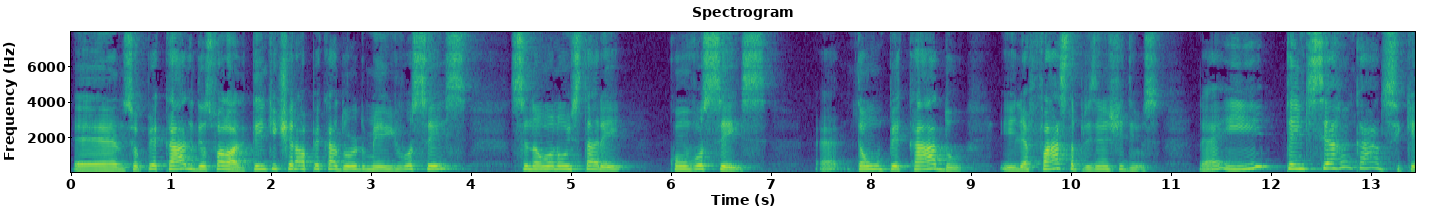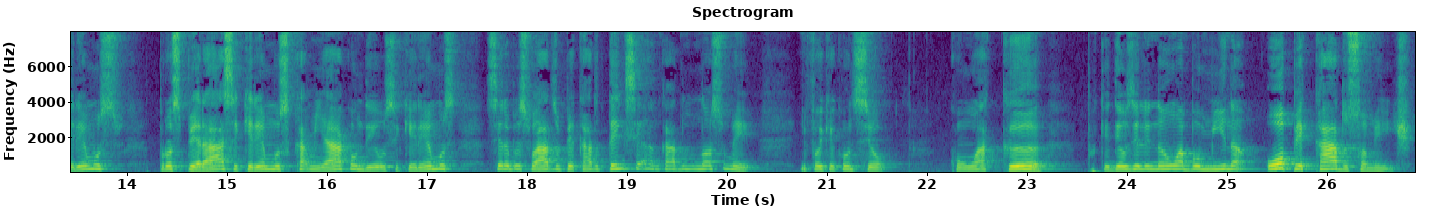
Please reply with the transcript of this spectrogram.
é, no seu pecado, e Deus fala: olha, tem que tirar o pecador do meio de vocês, senão eu não estarei com vocês. É, então o pecado ele afasta a presença de Deus, né? E tem que ser arrancado. Se queremos prosperar, se queremos caminhar com Deus, se queremos ser abençoados, o pecado tem que ser arrancado no nosso meio. E foi o que aconteceu com Acã, porque Deus ele não abomina o pecado somente,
